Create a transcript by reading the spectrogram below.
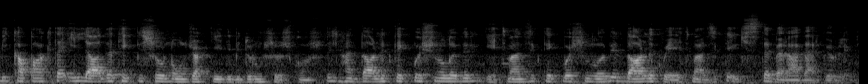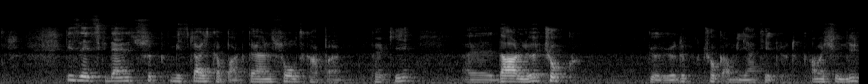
bir kapakta illa da tek bir sorun olacak diye de bir durum söz konusu değil. Hani darlık tek başına olabilir, yetmezlik tek başına olabilir. Darlık ve yetmezlik de ikisi de beraber görülebilir. Biz eskiden sık mitral kapakta yani sol kapaktaki darlığı çok görüyorduk, çok ameliyat ediyorduk. Ama şimdi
